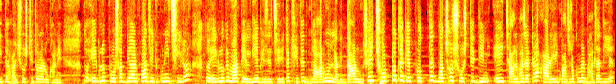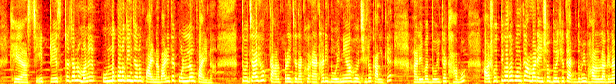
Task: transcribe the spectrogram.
দিতে হয় ষষ্ঠীতলার ওখানে। তো এগুলো প্রসাদ দেওয়ার পর যেটুকুনি ছিল, তো এগুলোকে মা তেল দিয়ে ভেজেছে। এটা খেতে দারুণ লাগে, দারুণ। সেই ছোট্ট থেকে প্রত্যেক বছর ষষ্ঠীর দিন এই চাল ভাজাটা আর এই পাঁচ রকমের ভাজা দিয়ে খেয়ে আসছি। এই টেস্টটা যেন মানে অন্য কোনো দিন যেন পায় না, বাড়িতে করলেও পায় না। তো যাই হোক, তারপরে যে দেখো, এক হাঁড়ি দই নেওয়া হয়েছিল কালকে, আর এবার দইটা খাব। আর সত্যি কথা বলতে আমার এইসব দই খেতে একদমই ভালো লাগে না।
